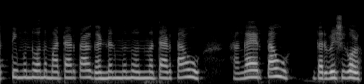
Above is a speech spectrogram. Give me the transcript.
ಅತ್ತಿ ಮುಂದೆ ಒಂದು ಮಾತಾಡ್ತಾವ ಗಂಡನ ಮುಂದೆ ಒಂದು ಮಾತಾಡ್ತಾವು. ಹಂಗೆ ಇರ್ತಾವು ದರ್ಬೇಶಿಗಳು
